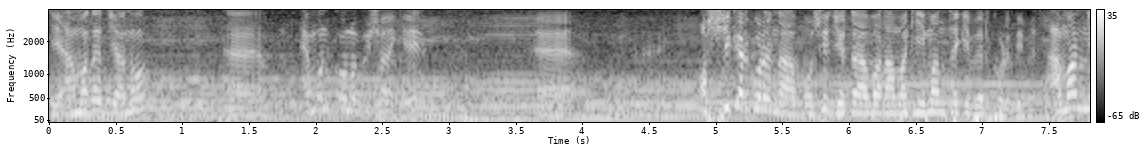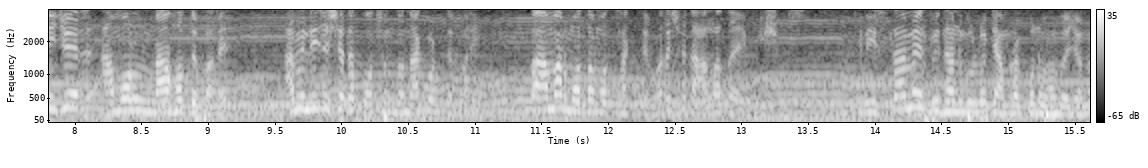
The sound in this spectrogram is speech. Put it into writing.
যে আমাদের যেন এমন কোনো বিষয়কে অস্বীকার করে না বসি, যেটা আবার আমাকে ইমান থেকে বের করে দিবে। আমার নিজের আমল না হতে পারে, আমি নিজে সেটা পছন্দ না করতে পারি, বা আমার মতামত থাকতে পারে, সেটা আলাদা ইস্যুস কিন্তু ইসলামের বিধানগুলোকে আমরা কোনোভাবে যেন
